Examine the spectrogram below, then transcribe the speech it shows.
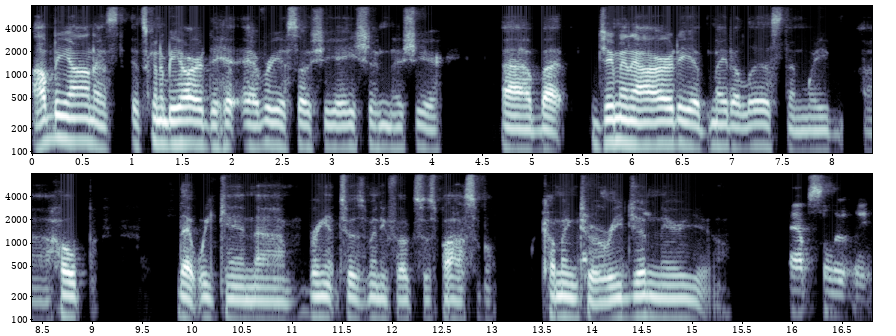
I'll be honest, it's going to be hard to hit every association this year, uh, but Jim and I already have made a list, and we uh, hope that we can uh, bring it to as many folks as possible. Coming to a region near you. Absolutely.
